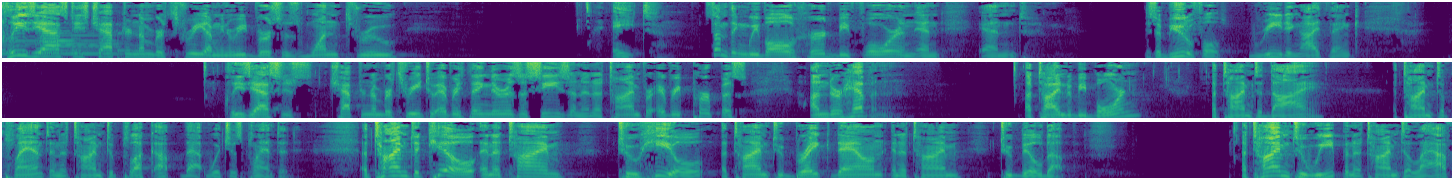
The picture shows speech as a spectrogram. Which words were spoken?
Ecclesiastes chapter number three, I'm going to read verses one through eight. Something we've all heard before, and, and, and it's a beautiful reading, I think. Ecclesiastes chapter number three to everything there is a season and a time for every purpose under heaven. A time to be born, a time to die, a time to plant and a time to pluck up that which is planted, a time to kill and a time to heal, a time to break down and a time to build up, a time to weep and a time to laugh,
